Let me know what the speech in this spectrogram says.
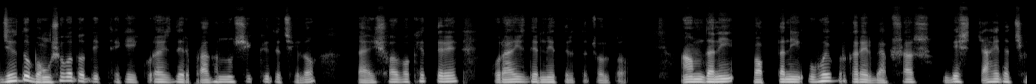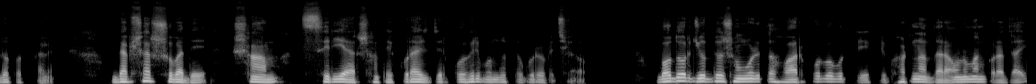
যেহেতু বংশগত দিক থেকেই কুরাইশদের প্রাধান্য স্বীকৃত ছিল, তাই সর্বক্ষেত্রে কুরাইশদের নেতৃত্ব চলত। আমদানি, রপ্তানি উভয় প্রকারের ব্যবসার বেশ চাহিদা ছিল তৎকালে। ব্যবসার সুবাদে শাম, সিরিয়ার সাথে কুরাইশদের গভীর বন্ধুত্ব গড়ে উঠেছিল। বদর যুদ্ধ সংঘটিত হওয়ার পূর্ববর্তী একটি ঘটনার দ্বারা অনুমান করা যায়,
